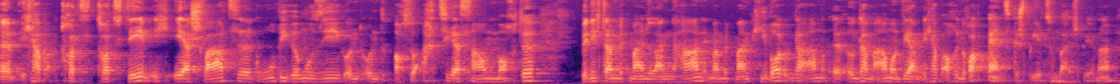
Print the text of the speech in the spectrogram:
ähm, ich habe trotz trotzdem ich eher schwarze, groovige Musik und und auch so 80er Sound mochte, bin ich dann mit meinen langen Haaren immer mit meinem Keyboard unter Arm, äh, unterm Arm und wir haben, ich habe auch in Rockbands gespielt zum Beispiel. Ne?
